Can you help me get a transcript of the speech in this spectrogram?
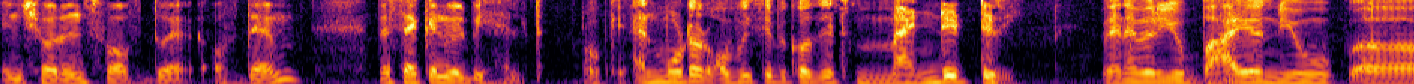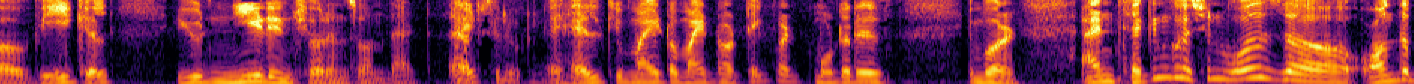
insurance of the, of them. The second will be health. Okay, and motor obviously because it's mandatory whenever you buy a new uh, vehicle, you need insurance on that. Right? Absolutely. Health you might or might not take, but motor is important. And second question was uh, on the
